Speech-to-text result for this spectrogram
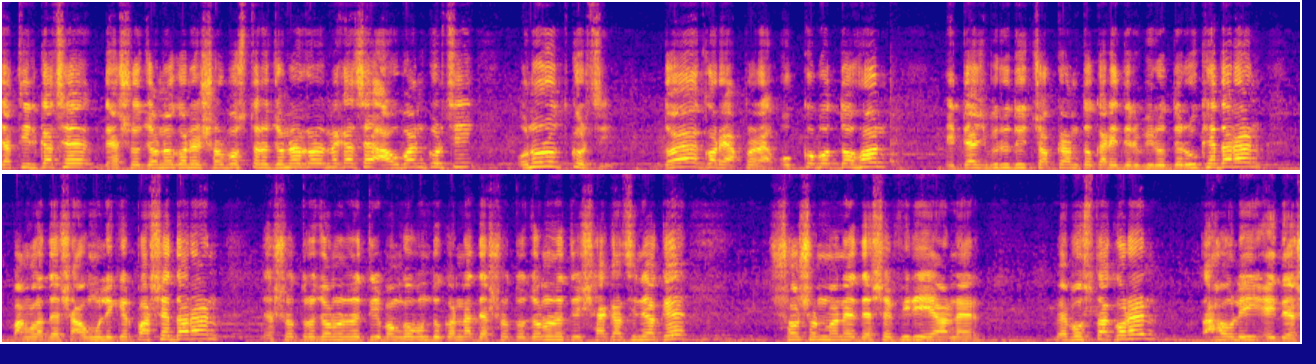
জাতির কাছে, দেশ ও জনগণের সর্বস্তরের জনগণের কাছে আহ্বান করছি, অনুরোধ করছি, দয়া করে আপনারা ঐক্যবদ্ধ হন। এই দেশ বিরোধী চক্রান্তকারীদের বিরুদ্ধে রুখে দাঁড়ান, বাংলাদেশ আওয়ামী লীগের পাশে দাঁড়ান, দেশত্র জননেত্রী বঙ্গবন্ধু কন্যা, দেশত্র জননেত্রী শেখ হাসিনাকে সসম্মানে দেশে ফিরিয়ে আনার ব্যবস্থা করেন, তাহলেই এই দেশ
